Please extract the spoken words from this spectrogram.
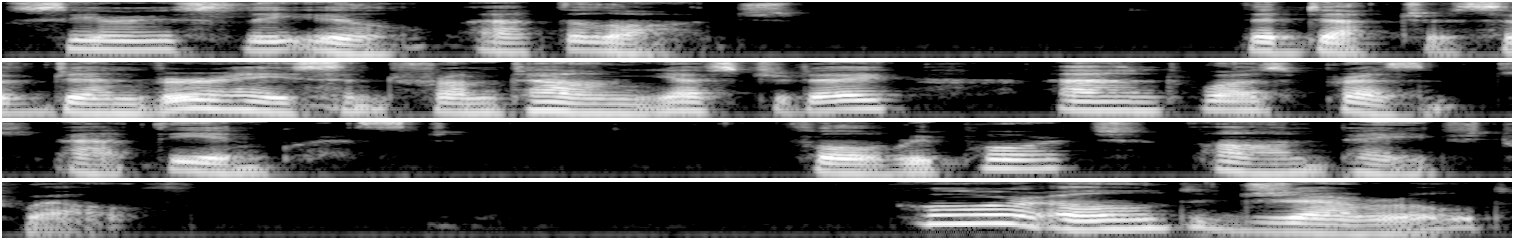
seriously ill at the lodge. The Duchess of Denver hastened from town yesterday, and was present at the inquest. Full report on page twelve. "Poor old Gerald!"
